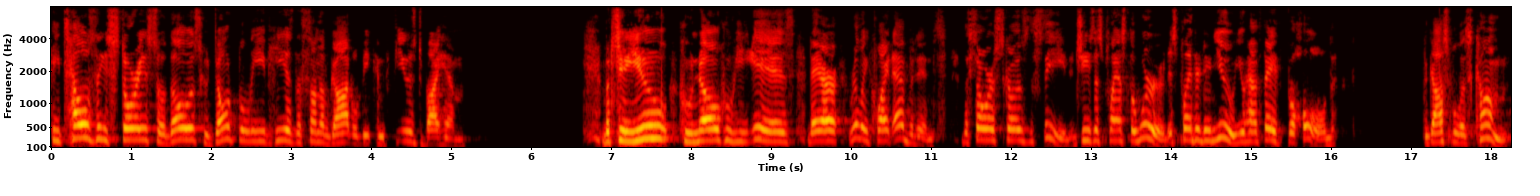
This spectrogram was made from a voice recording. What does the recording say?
He tells these stories so those who don't believe he is the Son of God will be confused by him. But to you who know who he is, they are really quite evident. The sower sows the seed. Jesus plants the word. It's planted in you. You have faith. Behold, the gospel has come.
